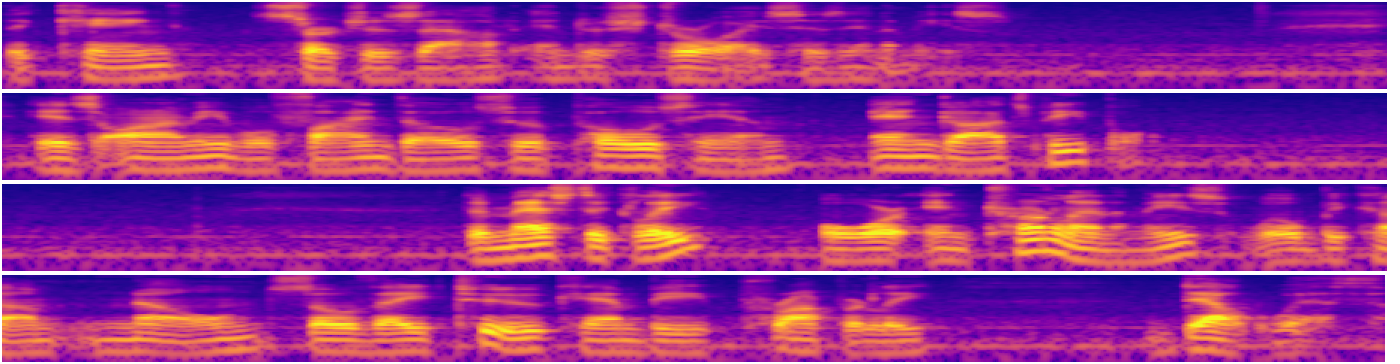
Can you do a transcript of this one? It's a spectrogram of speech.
the king searches out and destroys his enemies. His army will find those who oppose him and God's people. Domestically, or internal enemies will become known so they too can be properly dealt with.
